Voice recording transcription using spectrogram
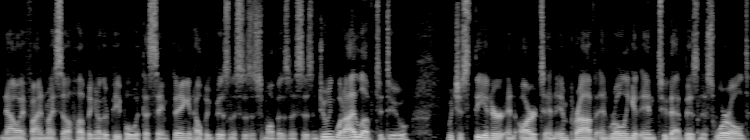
now I find myself helping other people with the same thing and helping businesses and small businesses and doing what I love to do, which is theater and art and improv and rolling it into that business world.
